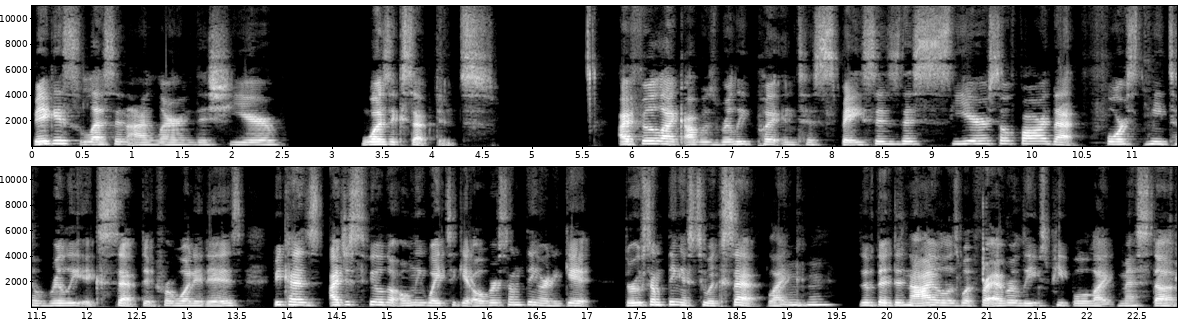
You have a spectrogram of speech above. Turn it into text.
biggest lesson i learned this year was acceptance i feel like i was really put into spaces this year so far that forced me to really accept it for what it is because i just feel the only way to get over something or to get through something is to accept like Mhm. The, the denial is what forever leaves people like messed up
